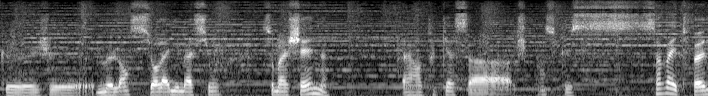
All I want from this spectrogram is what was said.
que je me lance sur l'animation sur ma chaîne. En tout cas, ça, je pense que ça va être fun.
